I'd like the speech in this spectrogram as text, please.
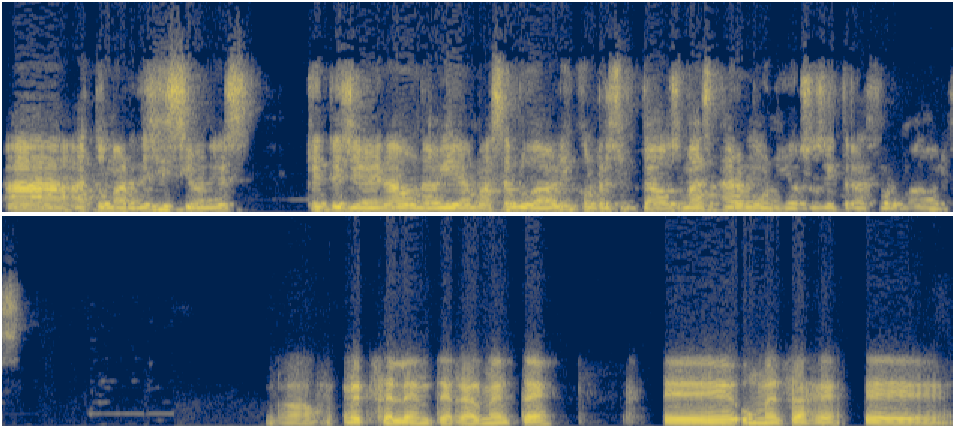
a, a tomar decisiones que te lleven a una vida más saludable y con resultados más armoniosos y transformadores. Wow, excelente, realmente eh, un mensaje eh,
